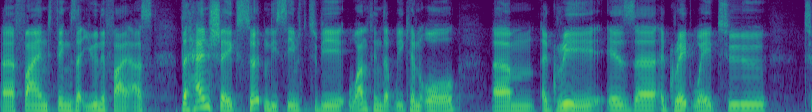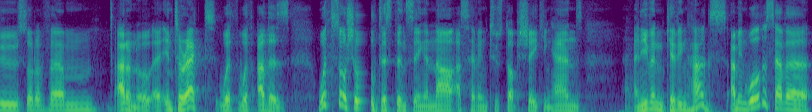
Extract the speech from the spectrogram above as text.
uh, find things that unify us. The handshake certainly seems to be one thing that we can all um, agree is uh, a great way to to sort of um, I don't know uh, interact with with others with social distancing and now us having to stop shaking hands and even giving hugs. I mean, will this have a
